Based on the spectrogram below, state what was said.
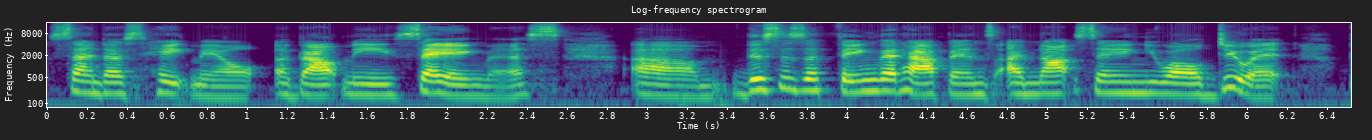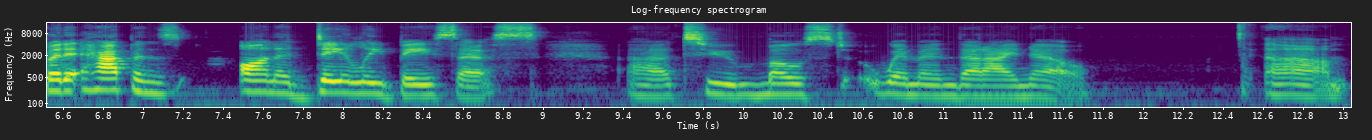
send us hate mail about me saying this. Um, this is a thing that happens. I'm not saying you all do it, but it happens on a daily basis uh, to most women that I know. Um,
